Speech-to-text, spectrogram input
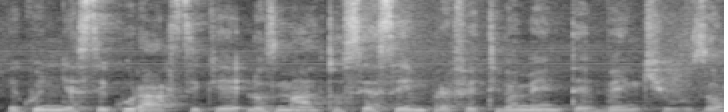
e quindi assicurarsi che lo smalto sia sempre effettivamente ben chiuso.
